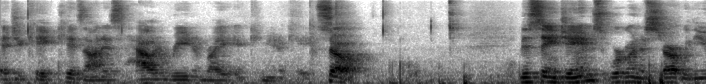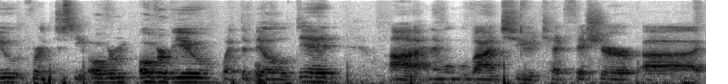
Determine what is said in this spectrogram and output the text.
educate kids on is how to read and write and communicate. So, Ms. St. James, we're going to start with you for just the over, overview, what the bill did, uh, and then we'll move on to Ted Fisher uh,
